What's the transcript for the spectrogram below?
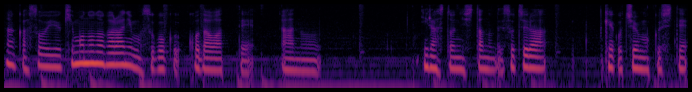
なんかそういう着物の柄にもすごくこだわってあのイラストにしたのでそちら結構注目して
